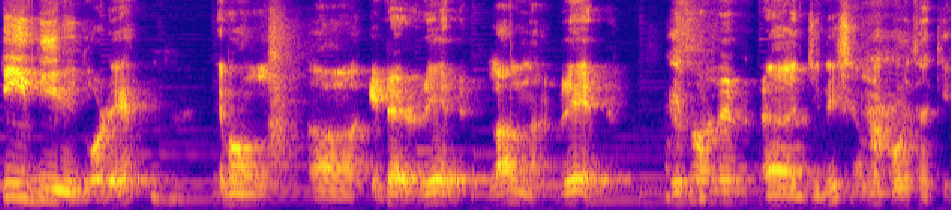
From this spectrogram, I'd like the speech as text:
টি দিয়ে করে এবং এটা রেড লাল না রেড এ ধরনের জিনিস আমরা করে থাকি।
